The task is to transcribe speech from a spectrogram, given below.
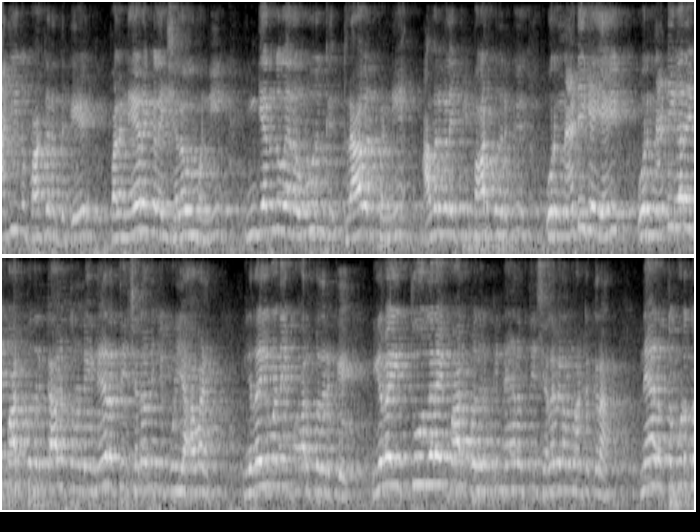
அஜித்தை பார்க்கறதுக்கு பல நேரங்களை செலவு பண்ணி இங்கேருந்து வேற ஊருக்கு டிராவல் பண்ணி அவர்களை பார்ப்பதற்கு ஒரு நடிகையை ஒரு நடிகரை பார்ப்பதற்காக தன்னுடைய நேரத்தை செலவழிக்கக்கூடிய அவன். இறைவனை பார்ப்பதற்கு இறை தூதரை பார்ப்பதற்கு நேரத்தை செலவிட மாட்டேங்கிறான் நேரத்தை கொடுக்க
